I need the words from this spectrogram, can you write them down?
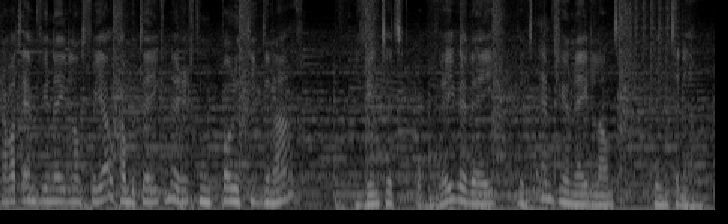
naar wat MVO Nederland voor jou kan betekenen richting politiek Den Haag? Je vindt het op www.mvonederland.nl.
